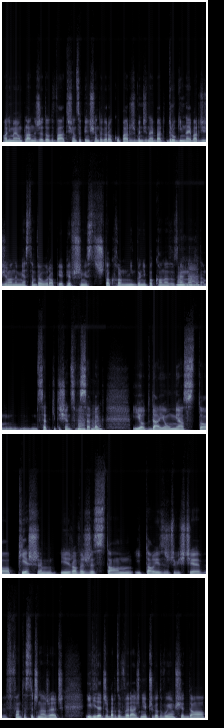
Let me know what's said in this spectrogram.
oni mają plany, że do 2050 roku Paryż będzie najbar- drugim najbardziej zielonym miastem w Europie. Pierwszym jest Sztokholm, nikt go nie pokona ze względu mhm. na to tam setki tysięcy wysepek. Mhm. I oddają miasto pieszym i rowerzystom i to jest rzeczywiście fantastyczna rzecz. I widać, że bardzo wyraźnie przygotowują się do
